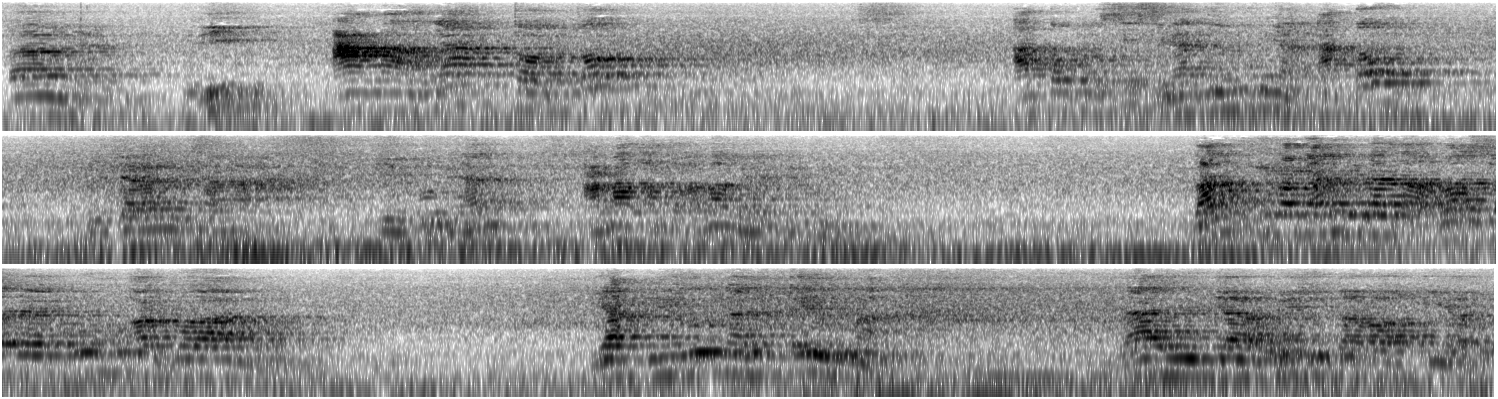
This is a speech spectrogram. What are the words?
paham ya jadi amalnya cocok atau persis dengan ilmunya atau berjalan bersama ilmu dengan amal atau amal dengan ilmu. Lalu Imam Ali berkata, "Wasayakum arwan yakniruna ilma la yujawizu taraqiyahu."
